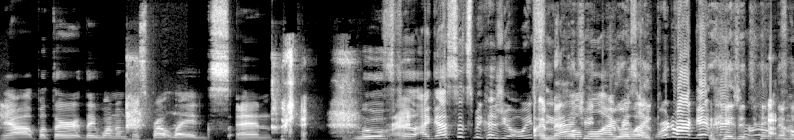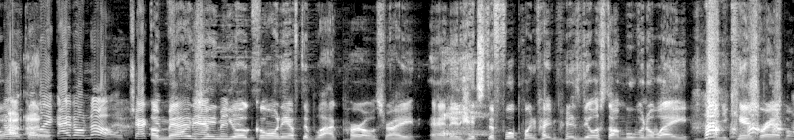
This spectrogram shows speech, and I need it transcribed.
Yeah, but they're they want them to sprout legs and move All right. to. I guess it's because you always Imagine global. you're like, like- where do I get black Here's the pearls?" thing, no, I'm hold on. like, I don't know. Check. in four and a half Imagine you're going after black pearls, right? And it hits the 4.5 minutes, they all start moving away, and you can't grab them.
